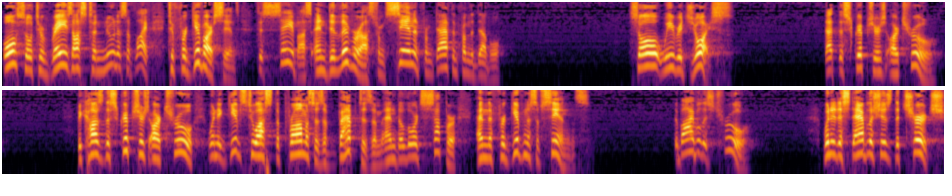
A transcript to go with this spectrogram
also to raise us to newness of life, to forgive our sins, to save us and deliver us from sin and from death and from the devil. So we rejoice that the Scriptures are true. Because the Scriptures are true when it gives to us the promises of baptism and the Lord's Supper and the forgiveness of sins. The Bible is true when it establishes the church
